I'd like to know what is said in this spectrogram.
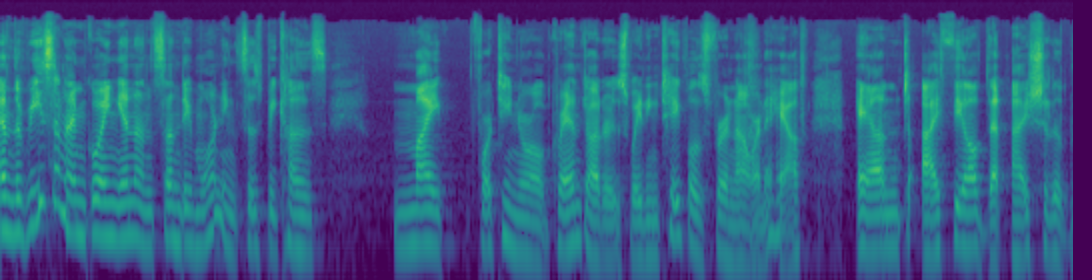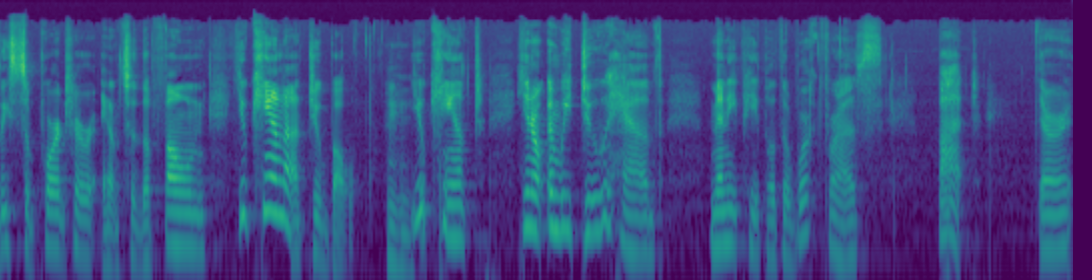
and the reason I'm going in on Sunday mornings is because my 14 year old granddaughter is waiting tables for an hour and a half, and I feel that I should at least support her, answer the phone. You cannot do both. Mm-hmm. You can't, you know, and we do have many people that work for us, but their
